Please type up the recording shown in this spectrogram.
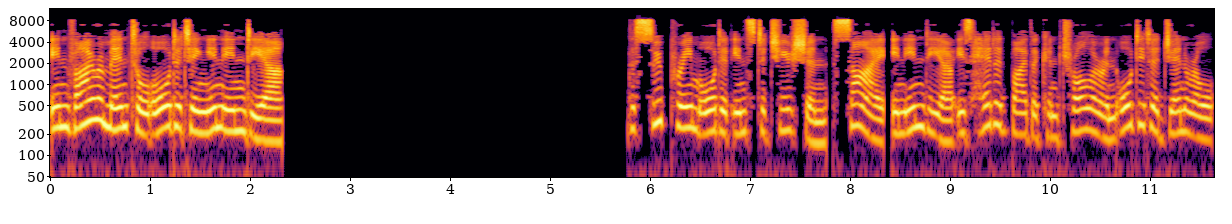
Environmental auditing in India. The Supreme Audit Institution in India is headed by the Comptroller and Auditor General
